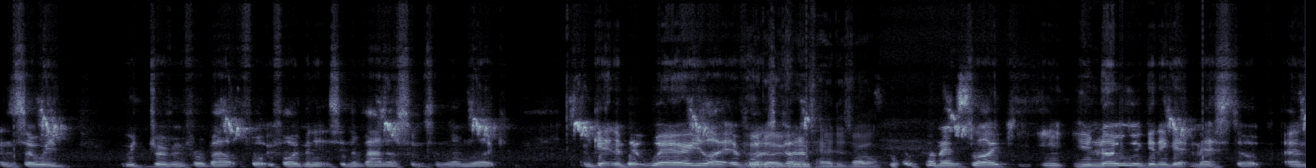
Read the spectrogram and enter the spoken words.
and so we we'd driven for about forty five minutes in a van or something. And I'm like, I'm getting a bit wary. Like everyone's kind of head as well. comments like, you, you know you're going to get messed up, and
